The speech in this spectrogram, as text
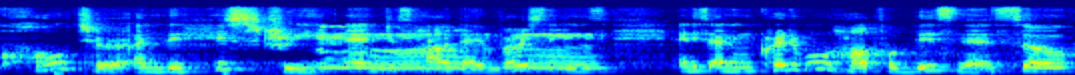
culture and the history mm, and just how mm, diverse mm. it is. Mm. And it's an incredible hub for business. So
